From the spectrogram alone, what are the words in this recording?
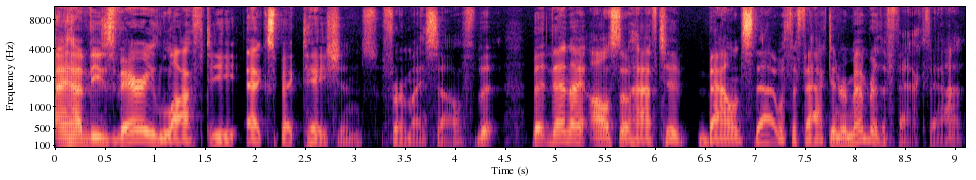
I have these very lofty expectations for myself, but but then I also have to balance that with the fact and remember the fact that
